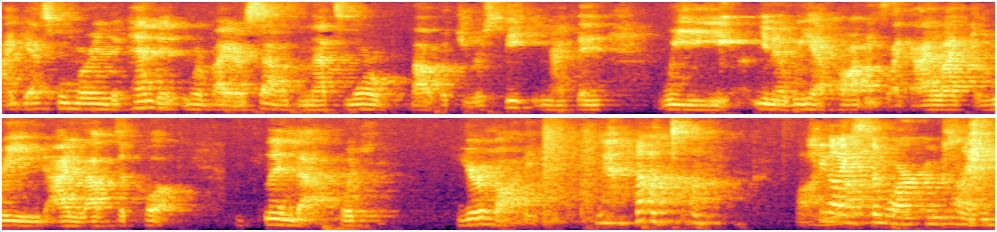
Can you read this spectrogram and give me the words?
I guess, when we're independent we're by ourselves, and that's more about what you were speaking, I think, we, you know, we have hobbies, like I like to read, I love to cook. Linda, what's your hobby? She likes to work and clean.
